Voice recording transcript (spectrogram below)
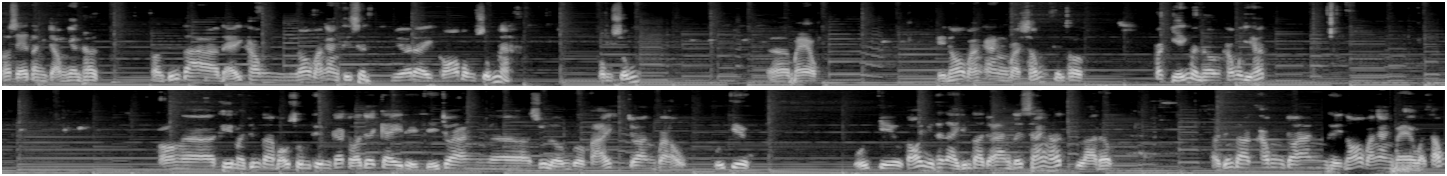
nó sẽ tăng trọng nhanh hơn. Còn chúng ta để không nó vẫn ăn thủy sinh. Như ở đây có bông súng nè bông súng uh, bèo thì nó vẫn ăn và sống bình thường. Phát triển bình thường không có gì hết. Còn à, khi mà chúng ta bổ sung thêm các loại trái cây thì chỉ cho ăn à, số lượng vừa phải cho ăn vào buổi chiều. Buổi chiều tối như thế này chúng ta cho ăn tới sáng hết là được. Và chúng ta không cho ăn thì nó vẫn ăn bèo và sống.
